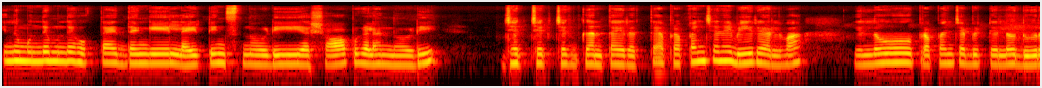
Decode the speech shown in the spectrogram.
ಇನ್ನು ಮುಂದೆ ಮುಂದೆ ಹೋಗ್ತಾ ಇದ್ದಂಗೆ ಲೈಟಿಂಗ್ಸ್ ನೋಡಿ, ಆ ಶಾಪ್ಗಳನ್ನು ನೋಡಿ ಜಗ್ ಜಗ್ ಜಗ್ ಅಂತ ಇರುತ್ತೆ. ಆ ಪ್ರಪಂಚನೇ ಬೇರೆ ಅಲ್ವಾ? ಎಲ್ಲೋ ಪ್ರಪಂಚ ಬಿಟ್ಟು ಎಲ್ಲೋ ದೂರ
